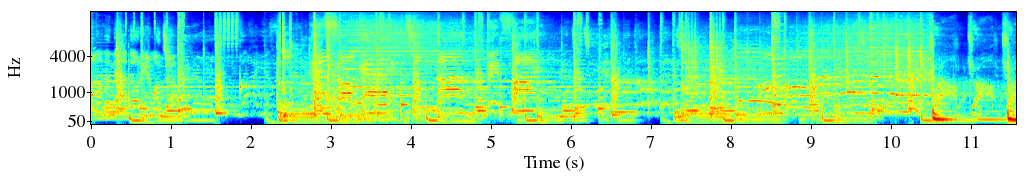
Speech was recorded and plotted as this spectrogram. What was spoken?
It's okay Drop drop drop.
